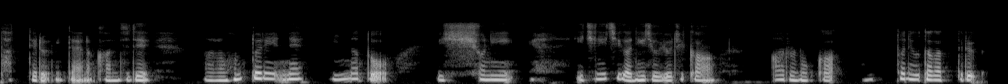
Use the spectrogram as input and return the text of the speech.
経ってるみたいな感じで、あの、本当にね、みんなと一緒に1日が24時間あるのか、本当に疑ってる。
